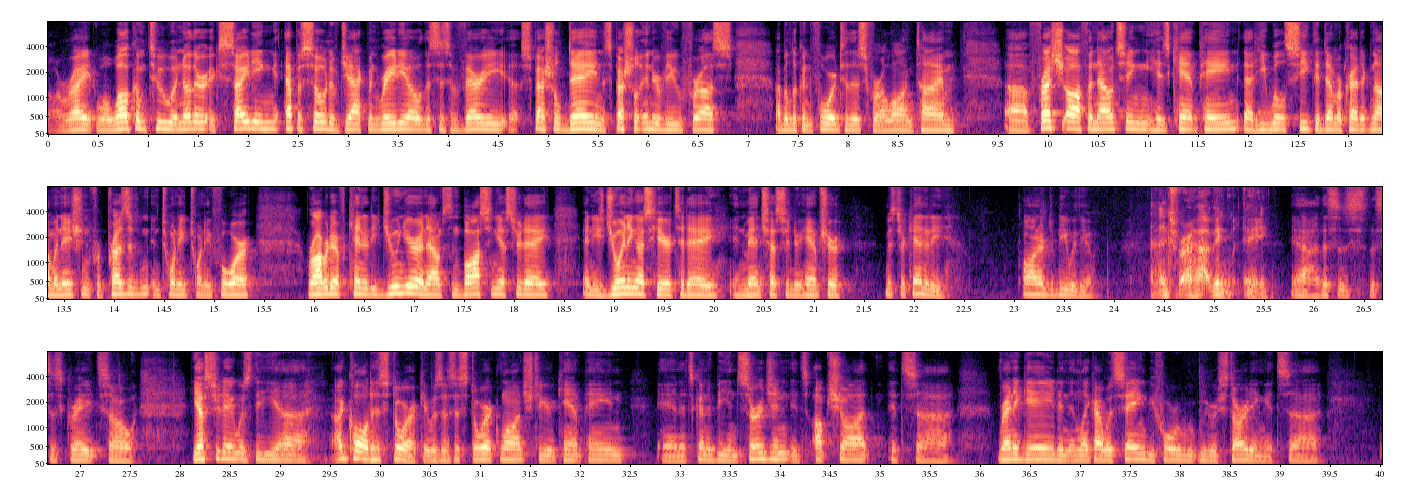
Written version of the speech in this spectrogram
All right. Well, welcome to another exciting episode of Jackman Radio. This is a very uh, special day and a special interview for us. I've been looking forward to this for a long time. Uh, fresh off announcing his campaign that he will seek the Democratic nomination for president in 2024, Robert F. Kennedy Jr. announced in Boston yesterday, and he's joining us here today in Manchester, New Hampshire. Mr. Kennedy, honored to be with you. Thanks for having me. Yeah, this is this is great. So, yesterday was the uh, I'd call it historic. It was a historic launch to your campaign, and it's going to be insurgent. It's upshot. It's uh, renegade, and, and like I was saying before we were starting, it's uh,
